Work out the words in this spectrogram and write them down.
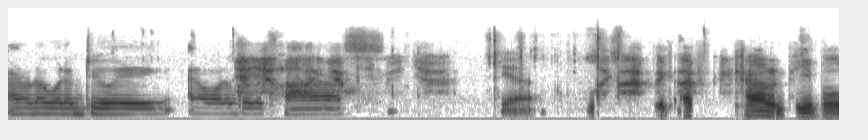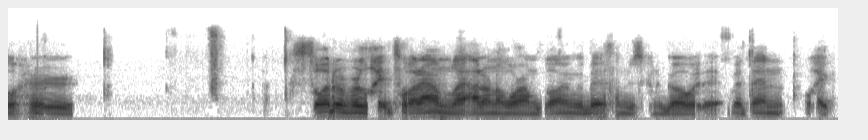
I don't know what I'm doing. I don't want to go to class. Yeah. like, I've encountered people who sort of relate to what I'm like. I don't know where I'm going with this. I'm just gonna go with it. But then, like,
